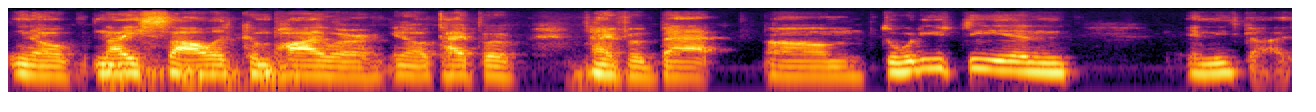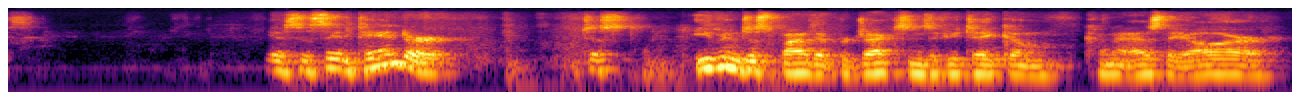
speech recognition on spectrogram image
you know nice solid compiler, you know type of type of bat. Um, so what do you see in in these guys? Yeah, so Santander, just even just by the projections, if you take them kind of as they are,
